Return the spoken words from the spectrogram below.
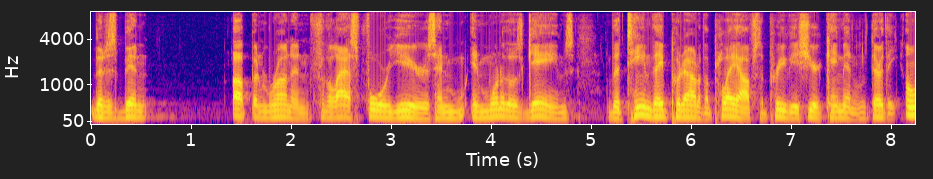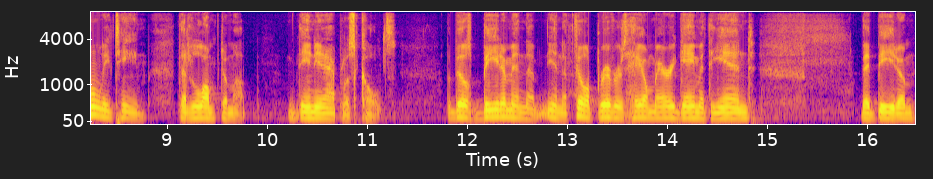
that has been up and running for the last four years. And in one of those games, the team they put out of the playoffs the previous year came in. They're the only team that lumped them up, the Indianapolis Colts. The Bills beat them in the in the Philip Rivers Hail Mary game at the end. They beat them.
